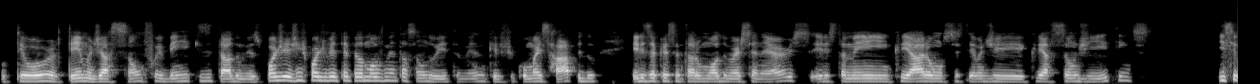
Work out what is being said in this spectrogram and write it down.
o teor, o tema de ação foi bem requisitado mesmo. Pode, a gente pode ver até pela movimentação do Ita mesmo, que ele ficou mais rápido. Eles acrescentaram o modo Mercenaries, eles também criaram um sistema de criação de itens. E se,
